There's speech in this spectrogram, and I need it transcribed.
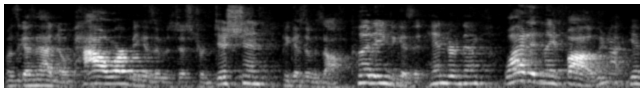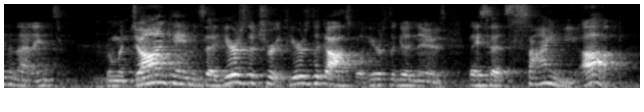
Was it because it had no power? Because it was just tradition? Because it was off putting? Because it hindered them? Why didn't they follow? We're not given that answer. And when John came and said, Here's the truth, here's the gospel, here's the good news, they said, Sign me up.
